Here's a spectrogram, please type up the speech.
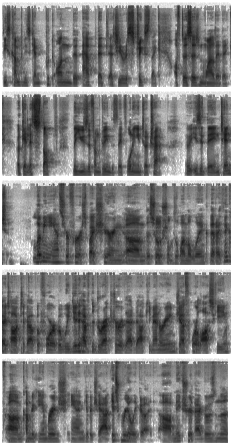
these companies can put on the app that actually restricts, like after a certain while, that like okay, let's stop the user from doing this. They're falling into a trap. Is it their intention? Let me answer first by sharing um, the social dilemma link that I think I talked about before. But we did have the director of that documentary, Jeff Orlowski, um, come to Cambridge and give a chat. It's really good. Uh, make sure that goes in the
